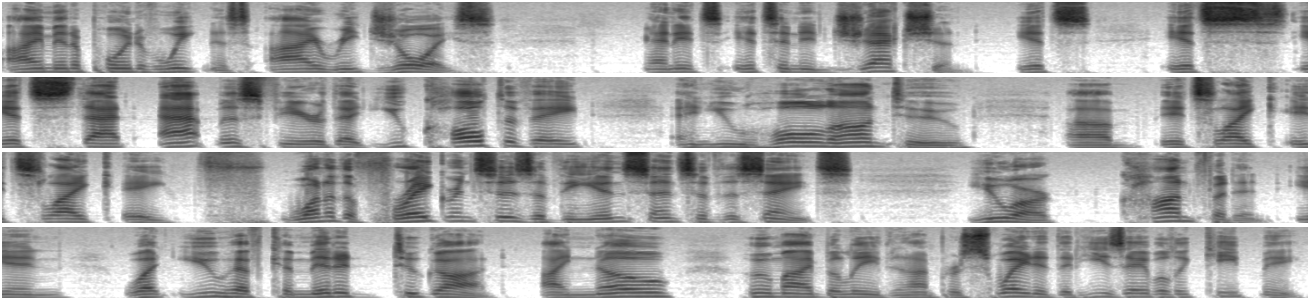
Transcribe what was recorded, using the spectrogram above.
I'm in a point of weakness, I rejoice. And it's it's an injection. It's it's it's that atmosphere that you cultivate and you hold on to. Um, it's like it's like a one of the fragrances of the incense of the saints. You are confident in what you have committed to God. I know whom I believed, and I'm persuaded that He's able to keep me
